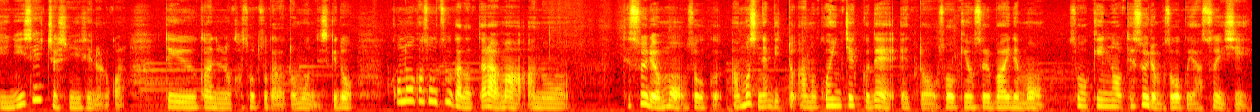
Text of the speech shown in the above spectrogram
老舗っちゃ老舗なのかな？っていう感じの仮想通貨だと思うんですけどこの仮想通貨だったらまああの手数料もすごくあもしねビットあのコインチェックで、えっと、送金をする場合でも送金の手数料もすごく安いし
